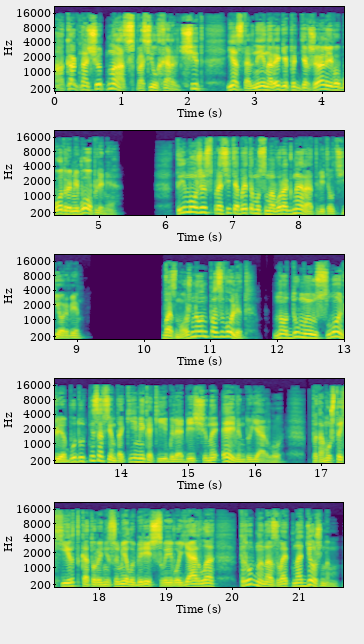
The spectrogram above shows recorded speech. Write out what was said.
«А как насчет нас?» — спросил Харальд Щит, и остальные нареги поддержали его бодрыми воплями. «Ты можешь спросить об этом у самого Рагнара», — ответил Тьорви. «Возможно, он позволит, но, думаю, условия будут не совсем такими, какие были обещаны Эйвинду Ярлу, потому что Хирт, который не сумел уберечь своего Ярла, трудно назвать надежным».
